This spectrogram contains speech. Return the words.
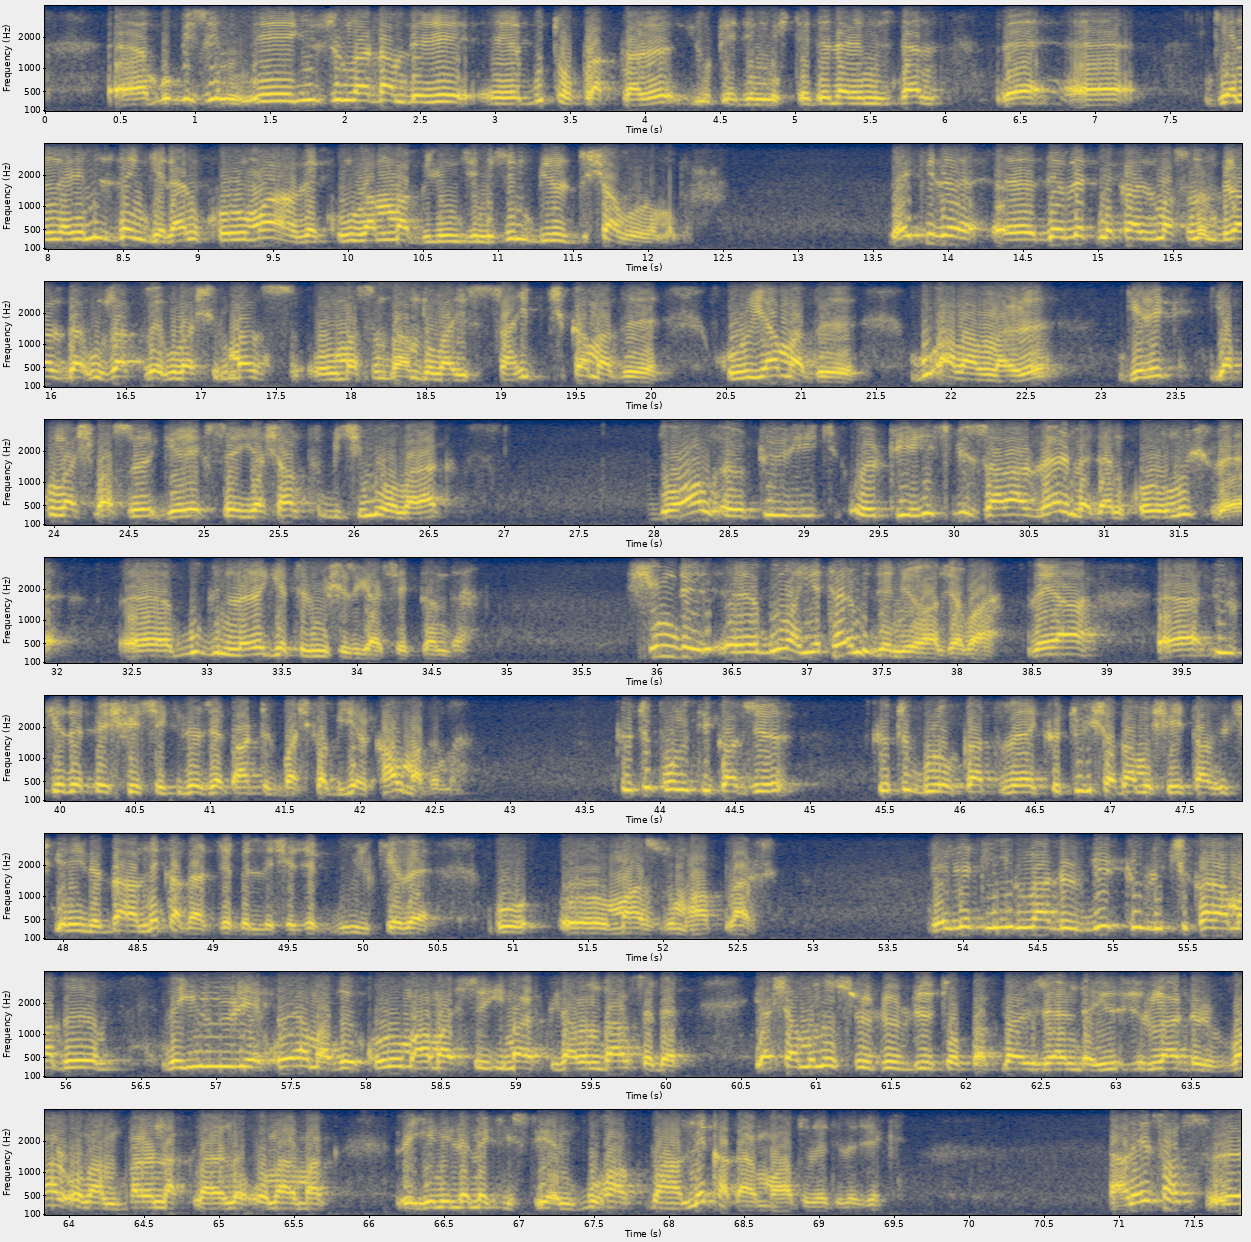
Bu bizim yüzyıllardan beri bu toprakları yurt edilmiş dedelerimizden ve genlerimizden gelen koruma ve kullanma bilincimizin bir dışa vurumudur. Belki de e, devlet mekanizmasının biraz da uzak ve ulaşılmaz olmasından dolayı sahip çıkamadığı, koruyamadığı bu alanları gerek yapılaşması gerekse yaşantı biçimi olarak doğal örtüyü hiç, örtüye hiçbir zarar vermeden korumuş ve e, bugünlere getirmişiz gerçekten de. Şimdi e, buna yeter mi deniyor acaba? Veya e, ülkede peşke çekilecek artık başka bir yer kalmadı mı? Kötü politikacı, kötü bürokrat ve kötü iş adamı şeytan üçgeniyle daha ne kadar cebelleşecek bu ülke ve bu e, mazlum halklar? Devletin yıllardır bir türlü çıkaramadığı ve yürürlüğe koyamadığı koruma amaçlı imar planından sebep yaşamını sürdürdüğü topraklar üzerinde yüzyıllardır var olan barınaklarını onarmak ve yenilemek isteyen bu halk daha ne kadar mağdur edilecek? Yani esas e,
